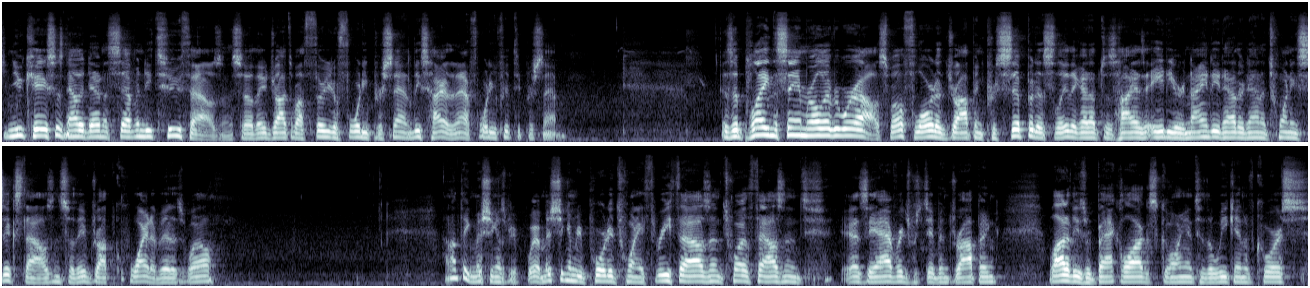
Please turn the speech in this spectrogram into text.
new cases. Now they're down to 72,000. So they dropped about 30 to 40%, at least higher than that, 40, 50%. Is it playing the same role everywhere else? Well, Florida dropping precipitously. They got up to as high as 80 or 90. Now they're down to 26,000. So they've dropped quite a bit as well. I don't think Michigan's well, Michigan reported 23,000, 12,000 as the average, which they've been dropping. A lot of these are backlogs going into the weekend, of course.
